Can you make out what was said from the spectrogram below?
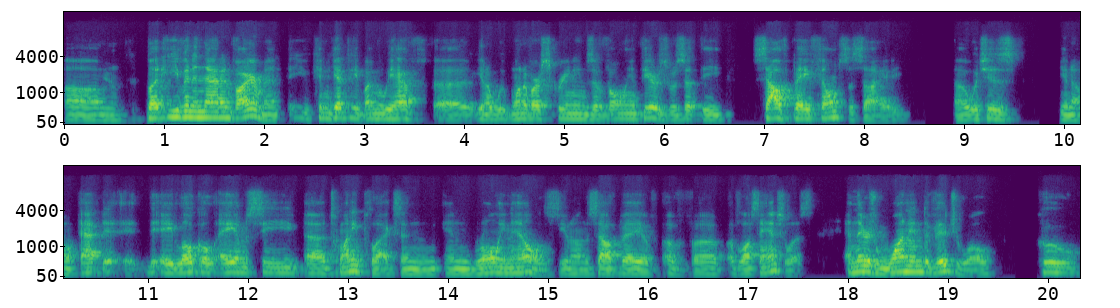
Um, but even in that environment, you can get people. I mean, we have uh, you know one of our screenings of Only in Theaters was at the South Bay Film Society, uh, which is you know, at a local AMC uh, 20plex in in Rolling Hills, you know, in the South Bay of of, uh, of Los Angeles, and there's one individual who,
